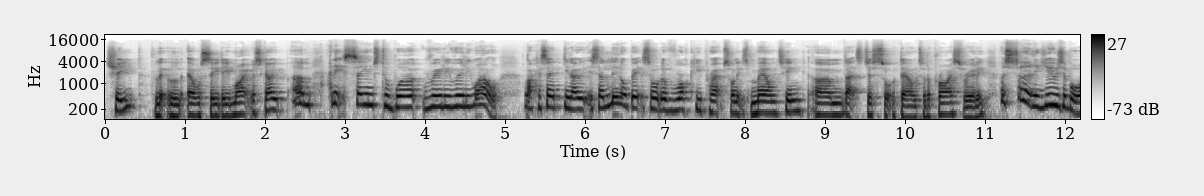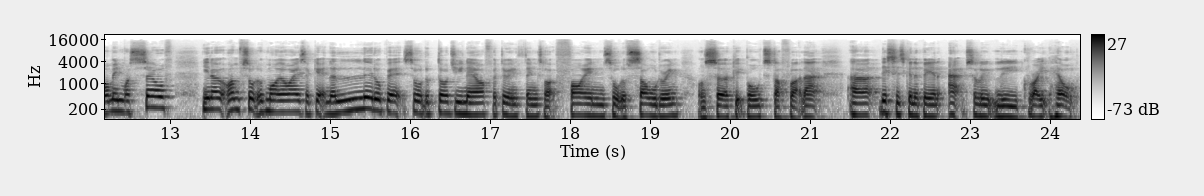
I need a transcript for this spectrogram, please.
cheap little LCD microscope um, and it seems to work really, really well. Like I said, you know, it's a little bit sort of rocky perhaps on its mounting. Um, that's just sort of down to the price really, but certainly usable. I mean, myself, you know, I'm sort of, my eyes are getting a little bit sort of dodgy now for doing things like fine sort of soldering on circuit boards, stuff like that. Uh, this is going to be an absolutely great help.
